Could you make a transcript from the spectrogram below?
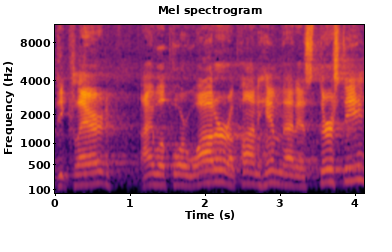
declared, I will pour water upon him that is thirsty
